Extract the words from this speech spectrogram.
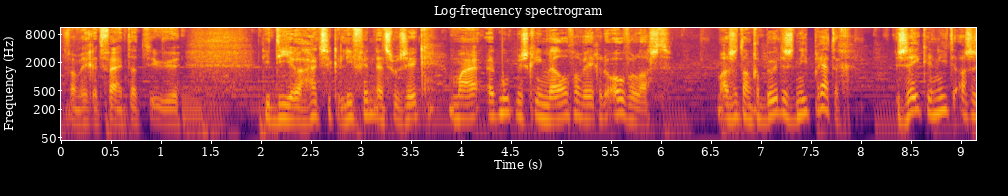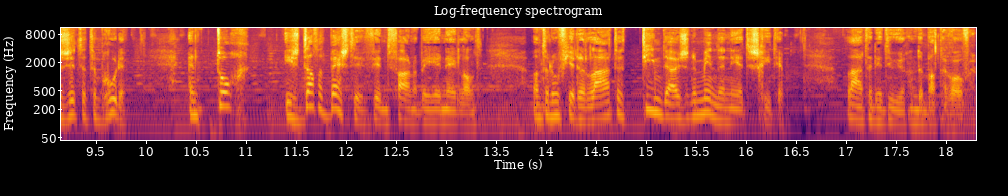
vanwege het feit dat u uh, die dieren hartstikke lief vindt, net zoals ik. Maar het moet misschien wel vanwege de overlast. Maar als het dan gebeurt is het niet prettig. Zeker niet als ze zitten te broeden. En toch is dat het beste, vindt Faunabeheer Nederland. Want dan hoef je er later tienduizenden minder neer te schieten. Later dit uur een debat daarover.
